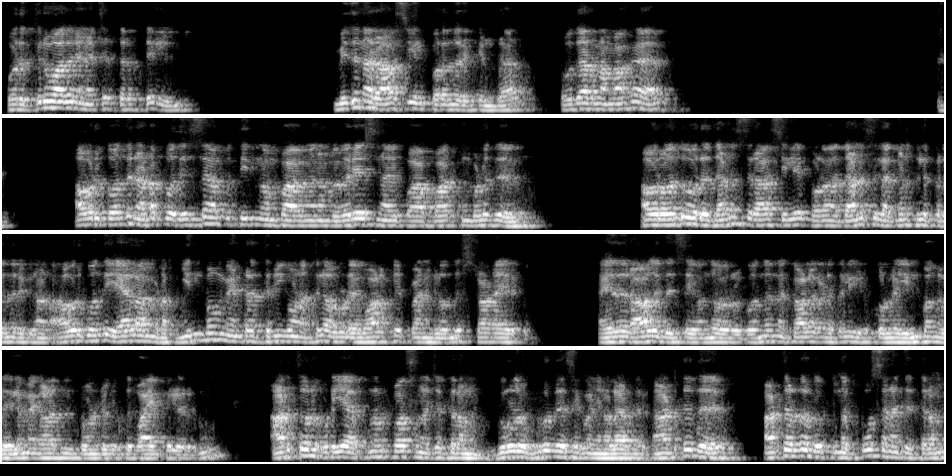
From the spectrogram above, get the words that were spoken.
ஒரு திருவாதிரை நட்சத்திரத்தில் மிதுன ராசியில் பிறந்திருக்கின்றார். உதாரணமாக அவருக்கு வந்து நடப்பு திசாபத்தின்னு நம்ம பா- நம்ம வேரியேஷன் ஆகி பா- பார்க்கும் பொழுது அவர் வந்து ஒரு தனுசு ராசியிலே பிறந்த தனுசு லக்னத்தில் பிறந்திருக்கிறார். அவருக்கு வந்து ஏழாம் இடம். இன்பம் என்ற திரிகோணத்தில் அவருடைய வாழ்க்கை பயணங்கள் வந்து ஸ்டார்ட் ஆயிருக்கும். ஏதோ ராகு திசை வந்து அவருக்கு வந்து அந்த காலகட்டத்தில் இருக்குள்ள இன்பங்கள் இளமை காலத்தில் தோன்றுறதுக்கு வாய்ப்புகள் இருக்கும். அடுத்து வரக்கூடிய புனர்பாச நட்சத்திரம் குரு குரு திசை கொஞ்சம் நல்லா இருந்திருக்கும் அடுத்தது அடுத்தடுத்து இந்த பூச நட்சத்திரம்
